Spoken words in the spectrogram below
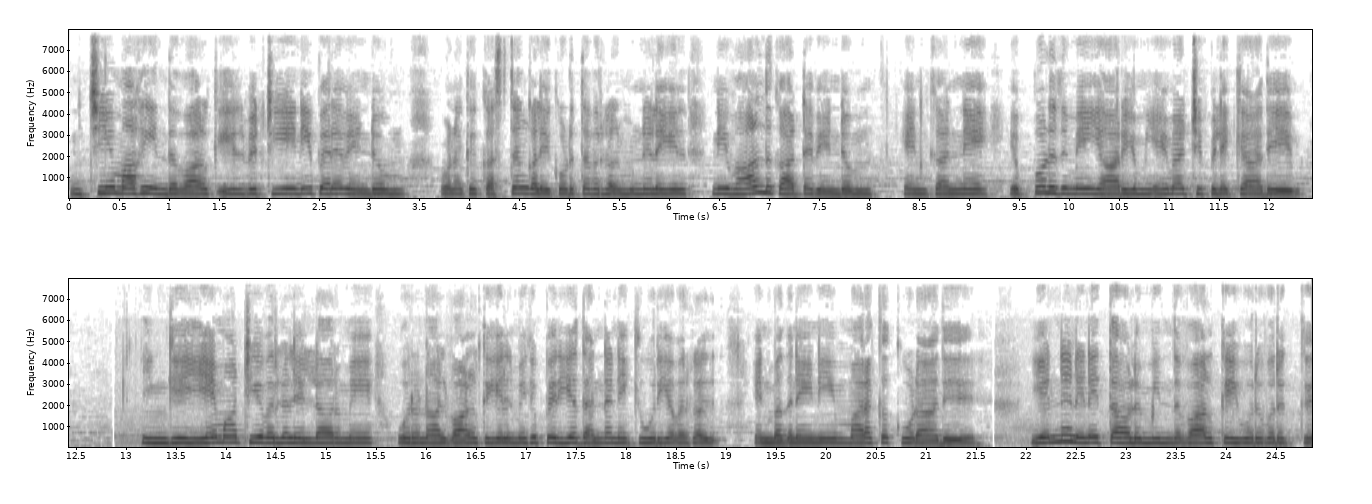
நிச்சயமாக இந்த வாழ்க்கையில் வெற்றியை நீ பெற வேண்டும். உனக்கு கஷ்டங்களை கொடுத்தவர்கள் முன்னிலையில் நீ வாழ்ந்து காட்ட வேண்டும். என் கண்ணே எப்பொழுதுமே யாரையும் ஏமாற்றி பிழைக்காதே. இங்கே ஏமாற்றியவர்கள் எல்லாருமே ஒரு நாள் வாழ்க்கையில் மிகப்பெரிய தண்டனைக்கு உரியவர்கள் என்பதனை நீ மறக்கக்கூடாது என்ன நினைத்தாலும் இந்த வாழ்க்கை ஒருவருக்கு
